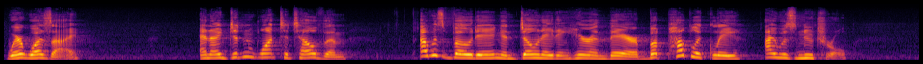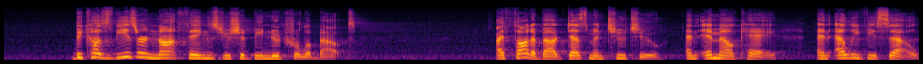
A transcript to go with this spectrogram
Where was I? And I didn't want to tell them. I was voting and donating here and there, but publicly, I was neutral. Because these are not things you should be neutral about. I thought about Desmond Tutu and MLK and Elie Wiesel,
